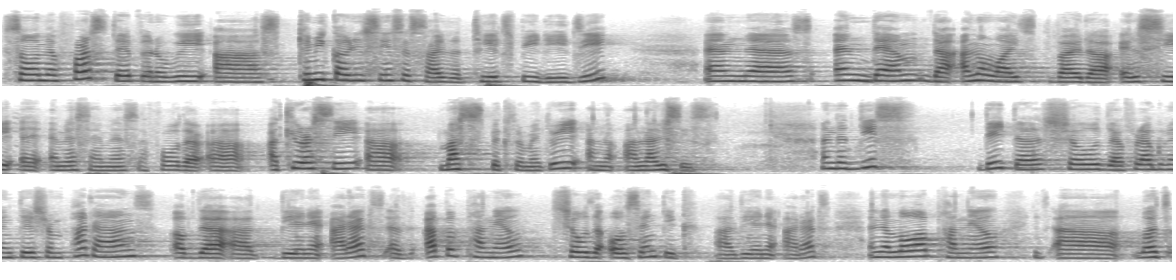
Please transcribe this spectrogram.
So the first step, we uh, chemically synthesize the THPDG and, uh, and then the analyzed by the LC-MSMS for the uh, accuracy uh, mass spectrometry and analysis. And this data show the fragmentation patterns of the uh, DNA adducts. the upper panel shows the authentic uh, DNA adducts, and the lower panel is, uh, was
